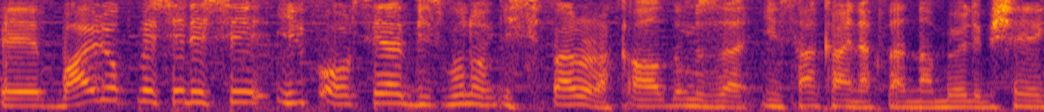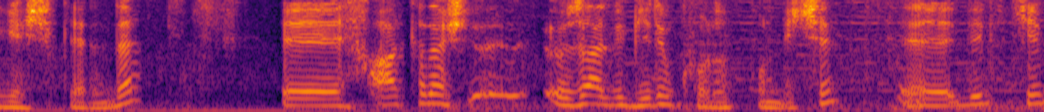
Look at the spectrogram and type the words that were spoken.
E, Baylok meselesi ilk ortaya biz bunu istihbar olarak aldığımızda insan kaynaklarından böyle bir şeye geçtiklerinde e, arkadaş özel bir birim kurdu bunun için. E, dedi ki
